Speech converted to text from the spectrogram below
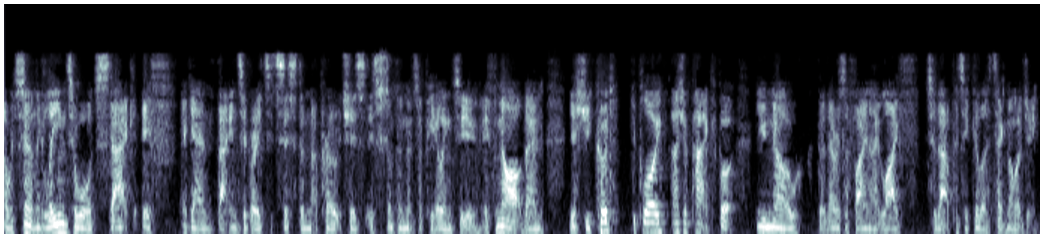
I would certainly lean towards Stack if, again, that integrated system approach is, is something that's appealing to you. If not, then yes, you could deploy Azure Pack, but you know that there is a finite life to that particular technology.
